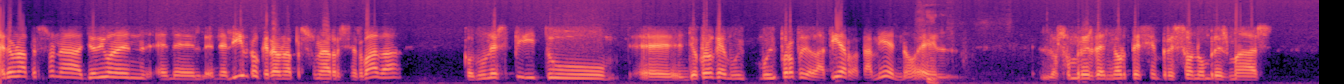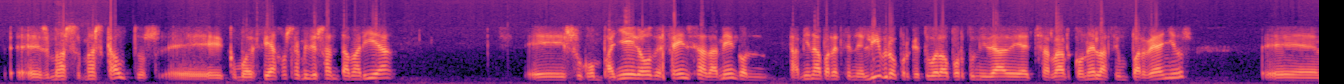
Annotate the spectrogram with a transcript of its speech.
era una persona, yo digo en, el, en el libro que era una persona reservada, con un espíritu, eh, yo creo que muy, muy propio de la tierra también, ¿no? El, los hombres del norte siempre son hombres más, es más, más cautos. Eh, como decía José Emilio Santamaría, eh, su compañero defensa también, con, también aparece en el libro porque tuve la oportunidad de charlar con él hace un par de años, eh,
